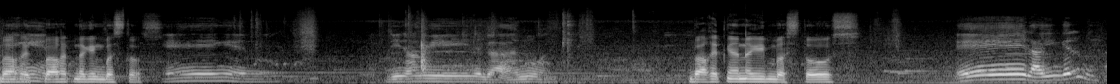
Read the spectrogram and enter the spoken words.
Bakit? Tingin. Bakit naging bastos? Eh, ngayon. Hindi na kami nag-ano ah. Bakit nga naging bastos? Eh, laging ganun eh.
